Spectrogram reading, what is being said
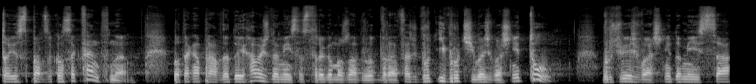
to jest bardzo konsekwentne. Bo tak naprawdę dojechałeś do miejsca, z którego można wr- wracać i wróciłeś właśnie tu. Wróciłeś właśnie do miejsca,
